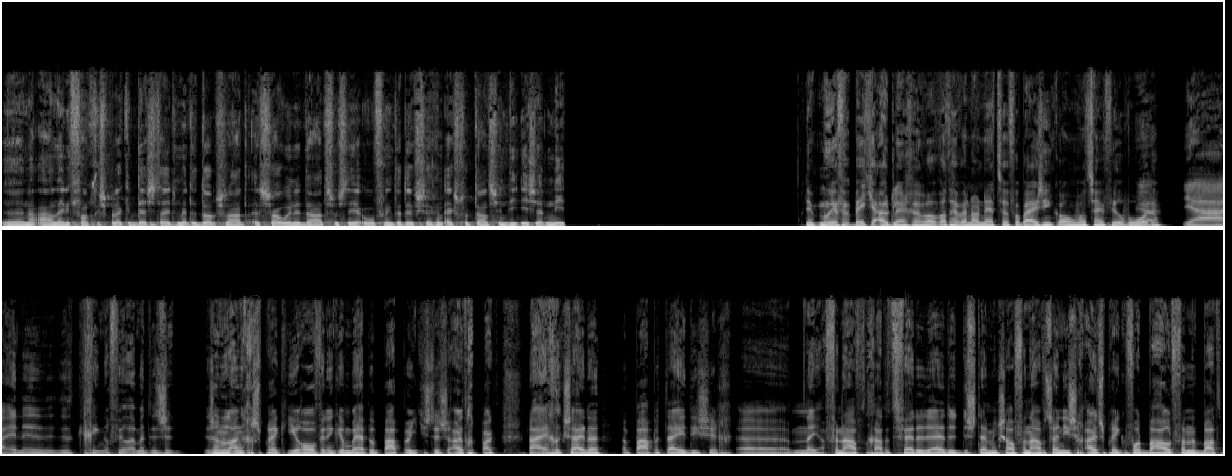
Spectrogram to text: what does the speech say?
uh, naar aanleiding van gesprekken destijds met de dorpsraad. Er zou inderdaad, zoals de heer Overink dat heeft gezegd, een exploitatie. Die is er niet. Dit moet je even een beetje uitleggen. Wat, wat hebben we nou net uh, voorbij zien komen? Wat zijn veel woorden? Ja, ja en, en het ging nog veel. Het is, het is een lang gesprek hierover. En ik heb een paar puntjes tussen uitgepakt. Nou, eigenlijk zijn er een paar partijen die zich. Uh, nou ja, vanavond gaat het verder. Hè, de, de stemming zal vanavond zijn. Die zich uitspreken voor het behoud van het bad.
